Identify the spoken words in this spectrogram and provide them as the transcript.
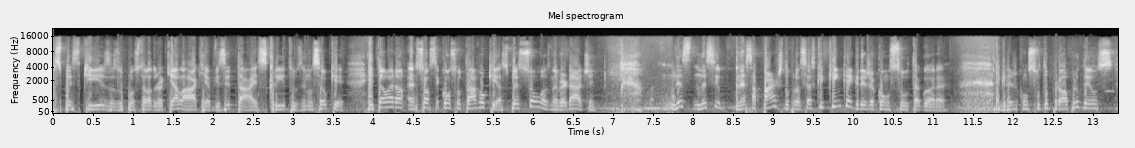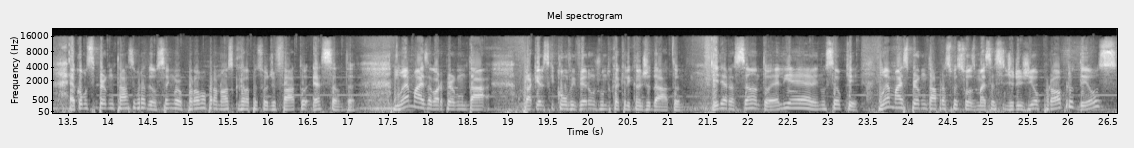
As pesquisas, o postulador que ia lá, que ia visitar, escritos e não sei o quê. Então era, é só se consultava o quê? As pessoas, na é verdade. Nesse, nesse- nessa parte do processo, que quem que a igreja consulta agora? A igreja consulta o próprio Deus. É como se perguntasse para Deus, Senhor, prova para nós que aquela pessoa de fato é santa. Não é mais agora perguntar para aqueles que conviveram junto com aquele candidato. Ele era santo? Ele era, e não sei o quê. Não é mais perguntar para as pessoas, mas é se dirigir ao próprio Deus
